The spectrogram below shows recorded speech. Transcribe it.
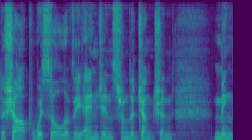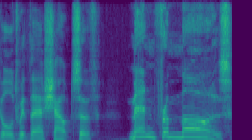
the sharp whistle of the engines from the junction, mingled with their shouts of Men from Mars!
